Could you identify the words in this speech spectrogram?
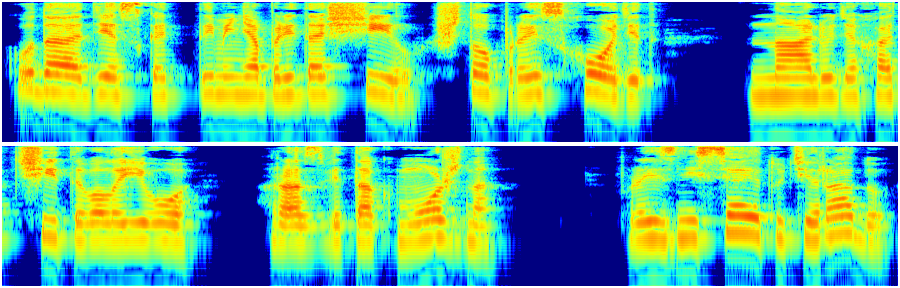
Куда, дескать, ты меня притащил? Что происходит? На людях отчитывала его. Разве так можно?» Произнеся эту тираду,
